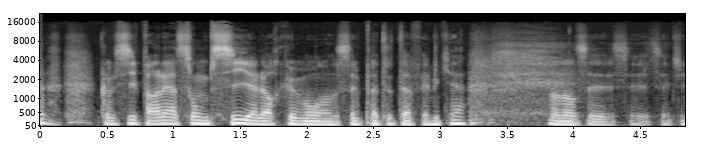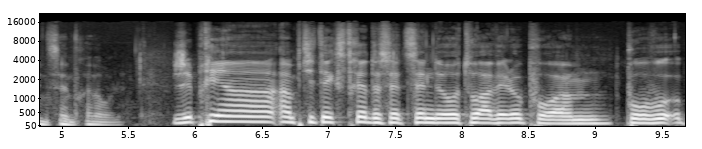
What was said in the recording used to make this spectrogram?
comme s'il parlait à son psy alors que bon, c'est pas tout à fait le cas. Non, non, c'est, une scène très drôle. J'ai pris un, petit extrait de cette scène de retour à vélo pour, euh, pour, vous-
